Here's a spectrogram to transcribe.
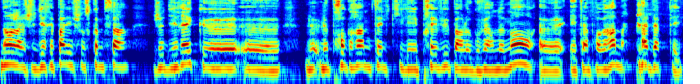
Non, là, je ne dirais pas les choses comme ça je dirais que euh, le, programme tel qu'il est prévu par le gouvernement euh, est un programme adapté.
